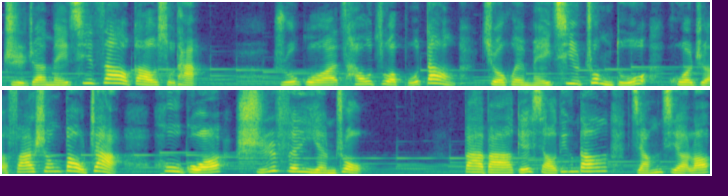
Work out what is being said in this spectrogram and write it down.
指着煤气灶，告诉他：“如果操作不当，就会煤气中毒或者发生爆炸，后果十分严重。”爸爸给小叮当讲解了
